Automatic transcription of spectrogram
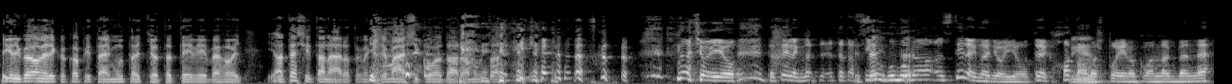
Igen, amikor Amerika kapitány mutatja ott a tévébe, hogy a tesi tanárotoknak is a másik oldalra mutat. nagyon jó. Tehát tényleg, tehát a film humora az tényleg nagyon jó. Tényleg hatalmas Igen. poénok vannak benne.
